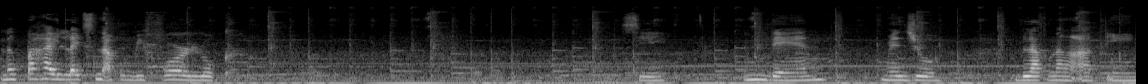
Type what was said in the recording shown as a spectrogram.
nagpa-highlights na ako before look see. And then, medyo black ng ating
